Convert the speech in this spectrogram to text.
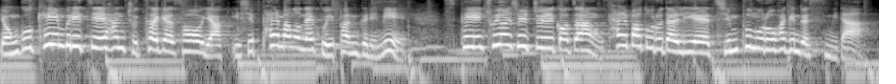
영국 케임브리지의 한 주택에서 약 28만 원에 구입한 그림이 스페인 초현실주의 거장 살바도르 달리의 진품으로 확인됐습니다.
